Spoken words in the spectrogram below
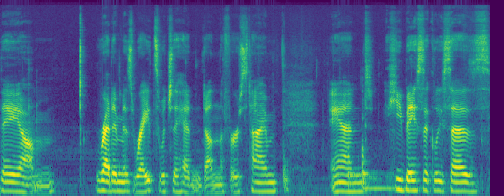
they um, read him his rights, which they hadn't done the first time. And he basically says,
